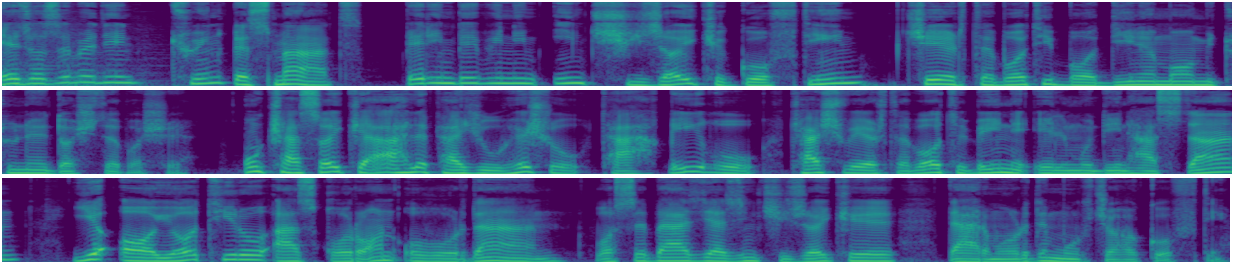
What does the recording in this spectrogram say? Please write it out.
اجازه بدین تو این قسمت بریم ببینیم این چیزایی که گفتیم چه ارتباطی با دین ما می‌تونه داشته باشه. اون کسایی که اهل پژوهش و تحقیق و کشف ارتباط بین علم و دین هستن یه آیاتی رو از قرآن اووردن واسه بعضی از این چیزهایی که در مورد مورچه ها گفتیم.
